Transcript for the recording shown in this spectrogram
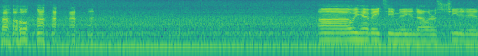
Oh. uh, we have $18 million cheated in.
